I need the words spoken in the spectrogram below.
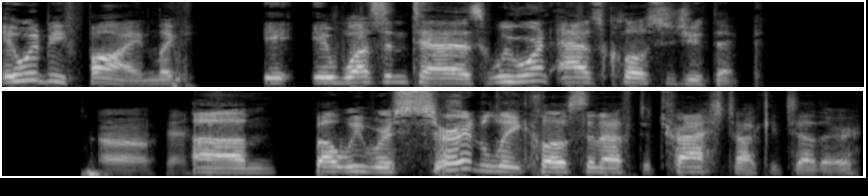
it would be fine like it, it wasn't as we weren't as close as you think Oh, okay. um but we were certainly close enough to trash talk each other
